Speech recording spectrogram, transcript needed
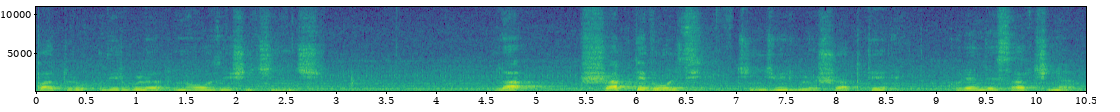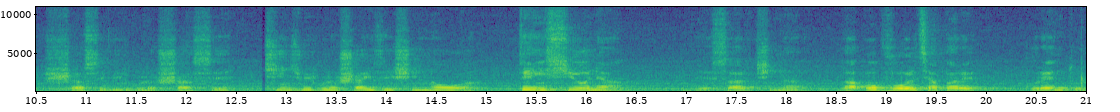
4,95. La 7 volți, 5,7, curent de sarcină 6,6, 5,69, tensiunea de sarcină, la 8 volți apare curentul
